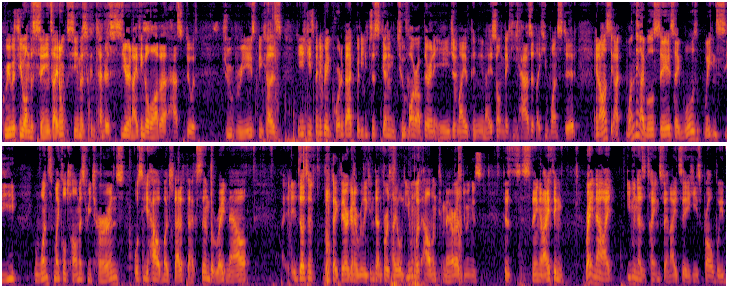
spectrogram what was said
agree with you on the Saints. I don't see him as a contender this year, and I think a lot of that has to do with Drew Brees because he, he's been a great quarterback, but he's just getting too far up there in age, in my opinion. I just don't think he has it like he once did. And honestly, I, one thing I will say is like we'll wait and see once Michael Thomas returns. We'll see how much that affects them. But right now, it doesn't look like they're going to really contend for a title, even with Alvin Kamara doing his, his his thing. And I think right now, I even as a Titans fan, I'd say he's probably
